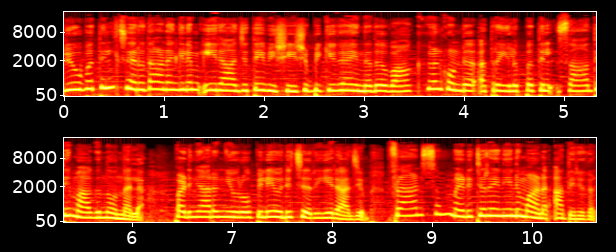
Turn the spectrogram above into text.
രൂപത്തിൽ ചെറുതാണെങ്കിലും ഈ രാജ്യത്തെ വിശേഷിപ്പിക്കുക എന്നത് വാക്കുകൾ കൊണ്ട് അത്ര എളുപ്പത്തിൽ സാധ്യമാകുന്ന ഒന്നല്ല. പടിഞ്ഞാറൻ യൂറോപ്പിലെ ഒരു ചെറിയ രാജ്യം ഫ്രാൻസും മെഡിറ്ററേനിയനുമാണ് അതിരുകൾ.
